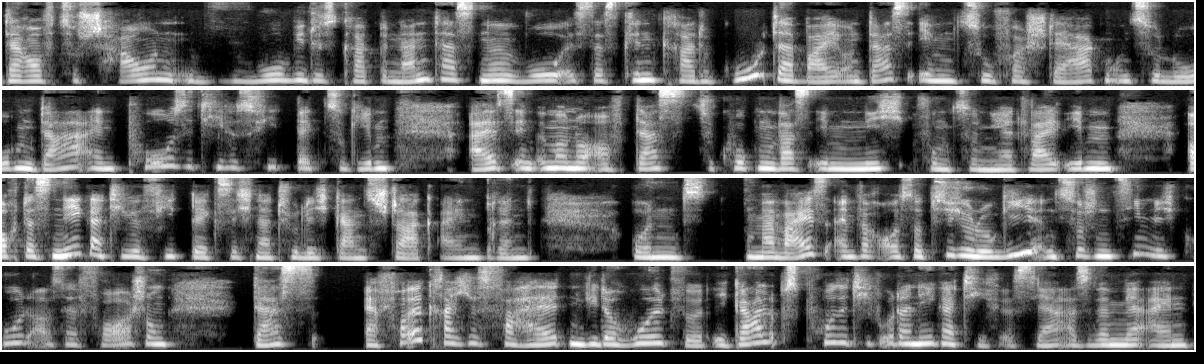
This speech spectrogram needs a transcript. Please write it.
darauf zu schauen, wo, wie du es gerade benannt hast, ne, wo ist das Kind gerade gut dabei und das eben zu verstärken und zu loben, da ein positives Feedback zu geben, als eben immer nur auf das zu gucken, was eben nicht funktioniert, weil eben auch das negative Feedback sich natürlich ganz stark einbrennt. Und man weiß einfach aus der Psychologie inzwischen ziemlich gut aus der Forschung, dass erfolgreiches Verhalten wiederholt wird, egal ob es positiv oder negativ ist. Ja, also wenn mir ein,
